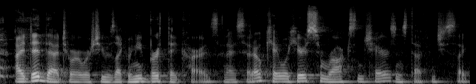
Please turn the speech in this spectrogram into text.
I did that to her, where she was like, "We need birthday cards," and I said, "Okay, well here's some rocks and chairs and stuff," and she's like,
